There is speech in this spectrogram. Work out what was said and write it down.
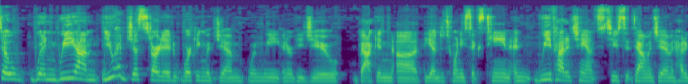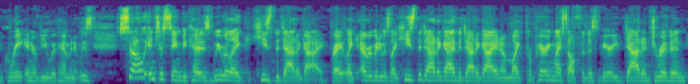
So when we, um, you had just started working with Jim when we interviewed you back in, uh, the end of 2016. And we've had a chance to sit down with Jim and had a great interview with him. And it was so interesting because we were like, he's the data guy, right? Like everybody was like, he's the data guy, the data guy. And I'm like preparing myself for this very data driven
